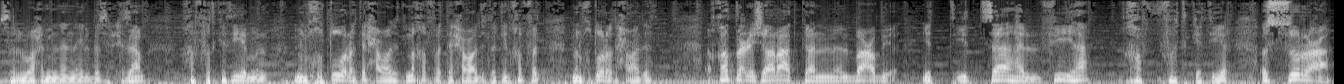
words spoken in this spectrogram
صار الواحد مننا يلبس الحزام خفت كثير من من خطورة الحوادث ما خفت الحوادث لكن خفت من خطورة الحوادث قطع الإشارات كان البعض يتساهل فيها خفت كثير. السرعة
